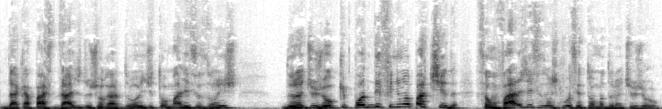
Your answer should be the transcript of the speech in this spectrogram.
da capacidade do jogador de tomar decisões durante o jogo que podem definir uma partida. São várias decisões que você toma durante o jogo.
